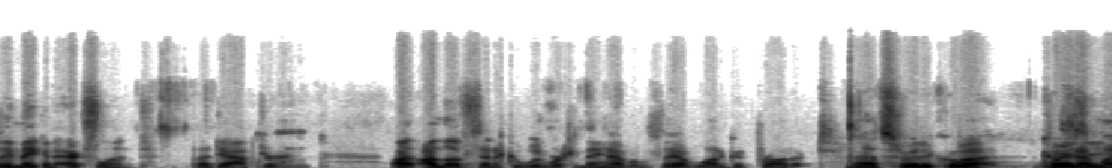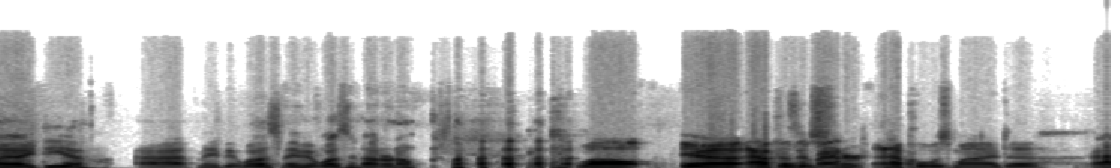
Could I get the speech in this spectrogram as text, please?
they make an excellent adapter. I, I love Seneca Woodworking. They have a, they have a lot of good product. That's really cool. But was that my idea? Uh, maybe it was. Maybe it wasn't. I don't know. well, yeah, Apple. Does it was, matter? Apple was my idea,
